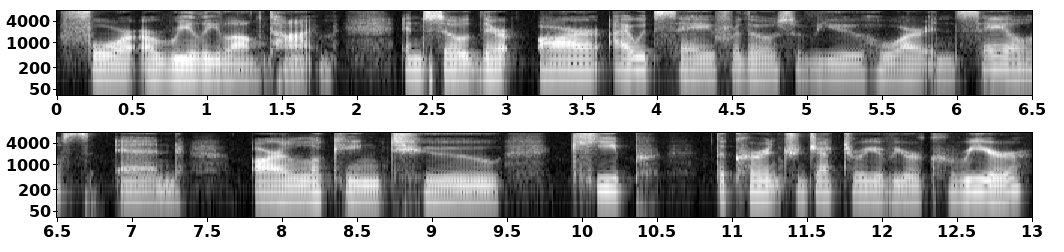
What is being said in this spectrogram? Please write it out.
for a really long time. And so there are, I would say, for those of you who are in sales and are looking to keep the current trajectory of your career,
